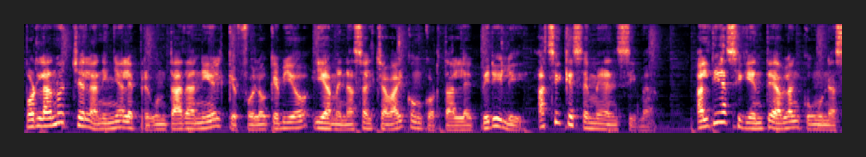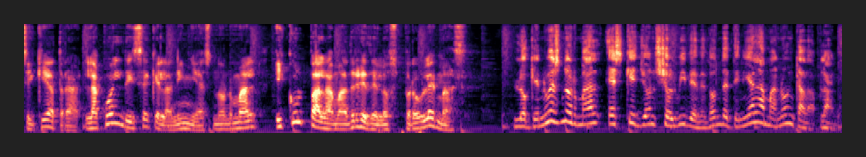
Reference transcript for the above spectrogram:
Por la noche la niña le pregunta a Daniel qué fue lo que vio y amenaza al chaval con cortarle el pirili, así que se mea encima. Al día siguiente hablan con una psiquiatra, la cual dice que la niña es normal y culpa a la madre de los problemas. Lo que no es normal es que John se olvide de dónde tenía la mano en cada plano.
